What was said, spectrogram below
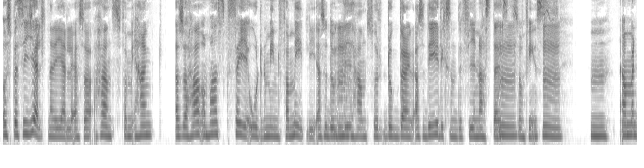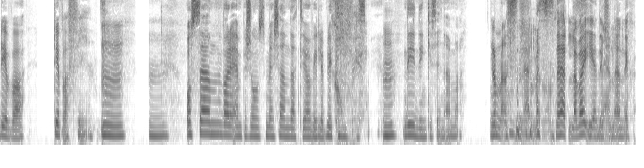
Och speciellt när det gäller alltså, hans familj. Han, alltså, han, om han säger orden min familj, alltså, då blir han så... Då börjar, alltså, det är liksom det finaste som finns. Mm. Mm. Ja, men det var, det var fint. Mm. Mm. Och sen var det en person som jag kände att jag ville bli kompis med. Mm. Det är din kusin Emma. Ja, men snälla Men snälla, vad är det för människa?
